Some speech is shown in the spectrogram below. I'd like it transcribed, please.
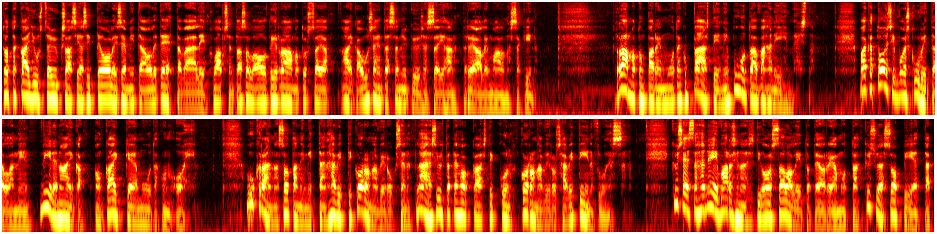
Totta kai just se yksi asia sitten oli se, mitä oli tehtävää, eli lapsen tasolla oltiin raamatussa ja aika usein tässä nykyisessä ihan reaalimaailmassakin. Raamatun parin muuten kun päästiin, niin puhutaan vähän ihmeistä. Vaikka toisi voisi kuvitella, niin niiden aika on kaikkea muuta kuin ohi. Ukrainan sota nimittäin hävitti koronaviruksen lähes yhtä tehokkaasti kuin koronavirus hävitti influenssan. Kyseessähän ei varsinaisesti ole salaliittoteoria, mutta kysyä sopii, että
